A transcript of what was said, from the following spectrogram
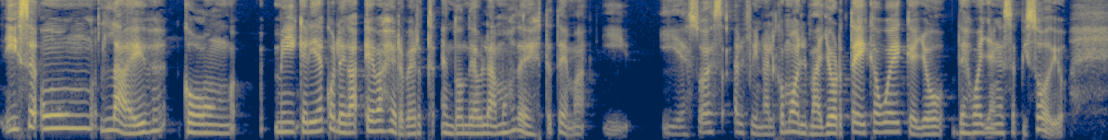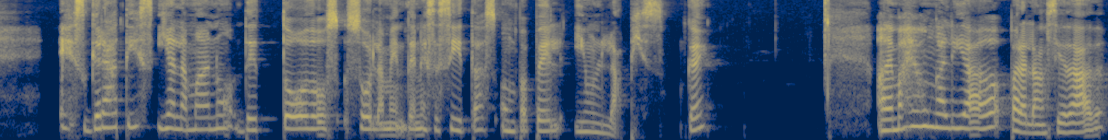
Hice un live con mi querida colega Eva Herbert en donde hablamos de este tema y, y eso es al final como el mayor takeaway que yo dejo allá en ese episodio es gratis y a la mano de todos, solamente necesitas un papel y un lápiz. Además es un aliado para la ansiedad,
